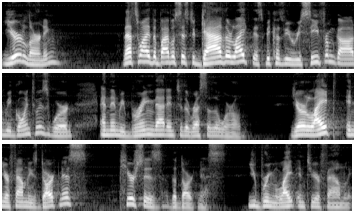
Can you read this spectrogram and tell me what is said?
You're learning. That's why the Bible says to gather like this because we receive from God, we go into His Word, and then we bring that into the rest of the world. Your light in your family's darkness pierces the darkness. You bring light into your family.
